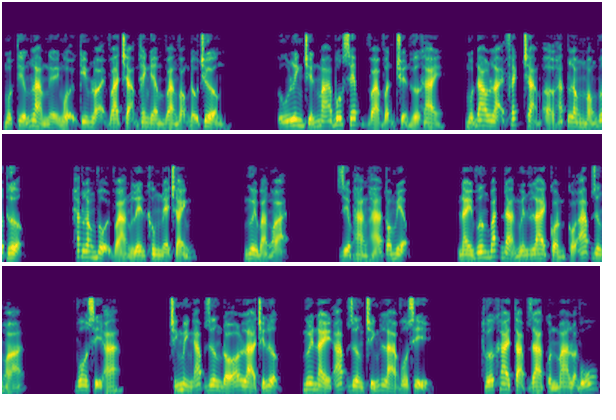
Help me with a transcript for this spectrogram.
một tiếng làm nghề ngội kim loại va chạm thanh âm vang vọng đấu trường. U linh chiến mã bốc xếp và vận chuyển hứa khai, một đao lại phách chạm ở hắc long móng vuốt thượng. Hắc long vội vàng lên không né tránh. Người bà ngoại. Diệp Hàng há to miệng. Này vương bắt đản nguyên lai còn có áp dương hóa. Vô sỉ a. Chính mình áp dương đó là chiến lược, ngươi này áp dương chính là vô sỉ. Hứa khai tạp ra quần ma loạn vũ,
